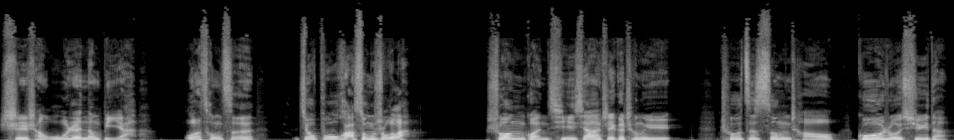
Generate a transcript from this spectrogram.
世上无人能比呀！我从此就不画松树了。”双管齐下这个成语，出自宋朝。郭若虚的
